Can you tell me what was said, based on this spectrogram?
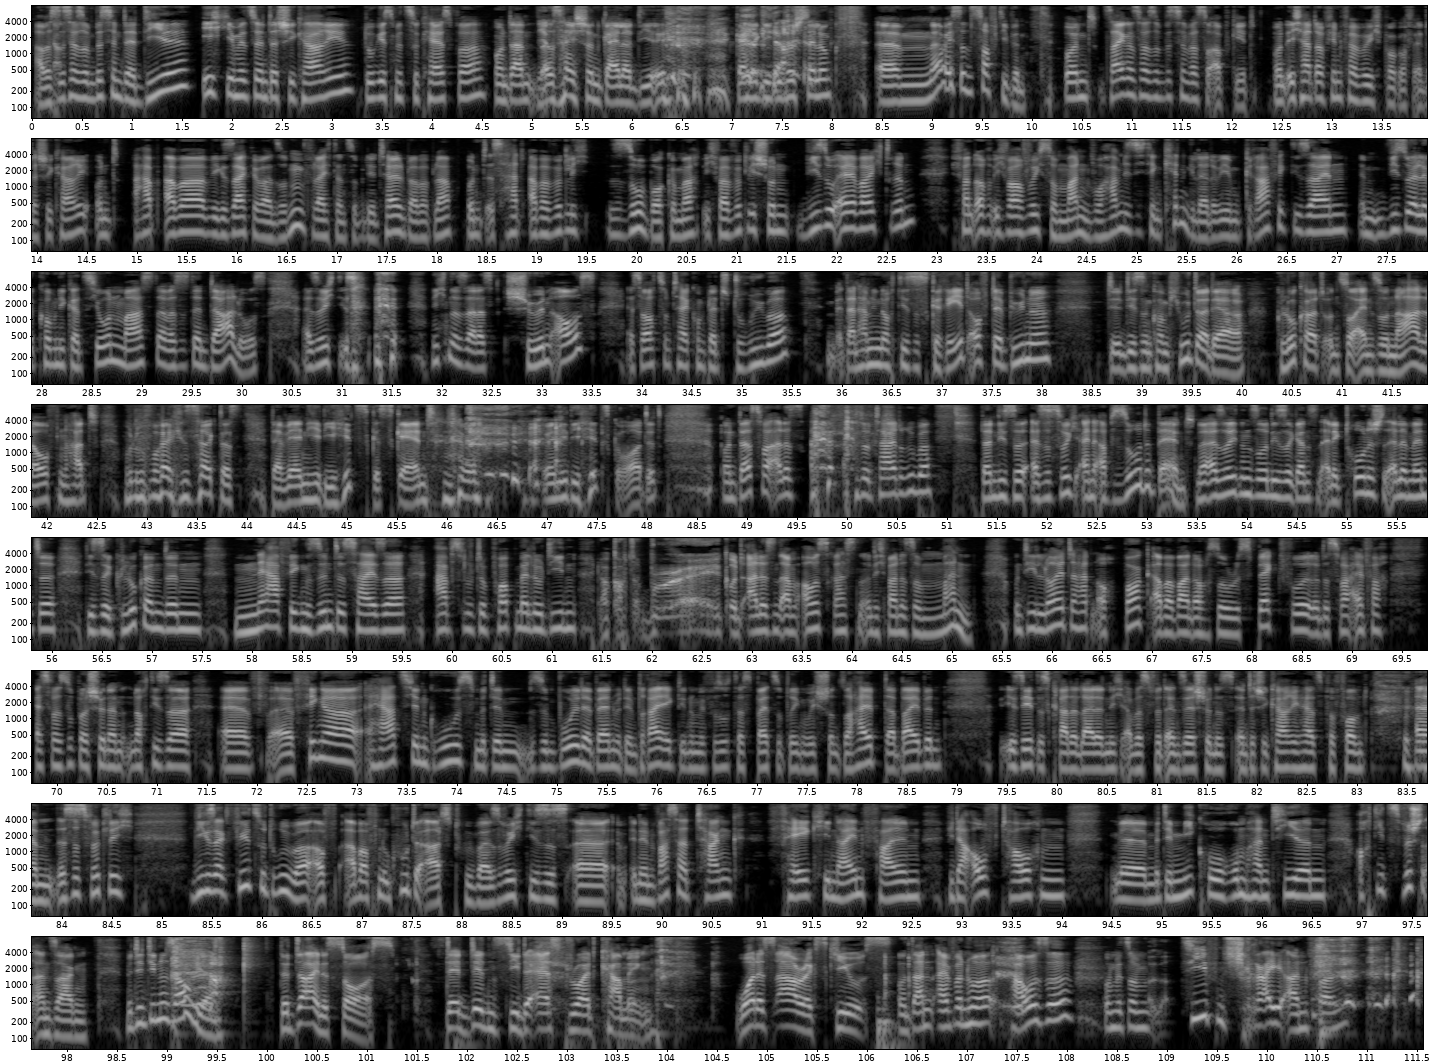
Aber es ja. ist ja so ein bisschen der Deal. Ich gehe mit zu Ender Shikari, du gehst mit zu Casper und dann, ja. das ist eigentlich schon ein geiler Deal. Geile Gegenüberstellung. Ähm, weil ich so ein Softie bin. Und zeigen uns mal so ein bisschen, was so abgeht. Und ich hatte auf jeden Fall wirklich Bock auf Ender Shikari und hab aber, wie gesagt, wir waren so, hm, vielleicht dann so Detail, bla bla bla. Und es hat aber wirklich so Bock gemacht. Ich war wirklich schon visuell war ich drin. Ich fand auch, ich war auch wirklich so, Mann, wo haben die sich denn kennengelernt? Wie im Grafikdesign, im visuelle Kommunikation Master, was ist denn da los? Also ich nicht nur sah das schön aus, es war auch zum Teil komplett drüber. Dann haben die noch dieses Gerät auf der Bühne, diesen Computer, der gluckert und so ein Sonar laufen hat, wo du vorher gesagt hast, da werden hier die Hits gescannt, werden hier die Hits geortet. Und das war alles total drüber. Dann diese, also es ist wirklich eine absurde Band, ne? Also dann so diese ganzen elektronischen Elemente, diese gluckernden, nervigen Synthesizer, absolute Pop-Melodien, da kommt so Break und alle sind am Ausrasten und ich war nur so, Mann. Und die Leute hatten auch Bock, aber waren auch so respectful und es war einfach, es war super schön. Dann noch dieser äh, äh, Finger-Herzchen-Gruß mit dem Symbol der Band, mit dem Dreieck, den du mir versucht hast beizubringen, wo ich schon so halb dabei bin. Ihr seht es gerade leider nicht, aber es wird ein sehr schönes Ente Shikari-Herz performt. ähm, es ist wirklich wie gesagt, viel zu drüber, auf, aber auf eine gute Art drüber. Also wirklich dieses äh, in den Wassertank Fake hineinfallen, wieder auftauchen, äh, mit dem Mikro rumhantieren, auch die Zwischenansagen mit den Dinosauriern. The dinosaurs. They didn't see the asteroid coming. What is our excuse? Und dann einfach nur Pause und mit so einem tiefen Schrei anfangen.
